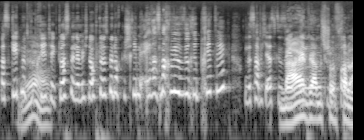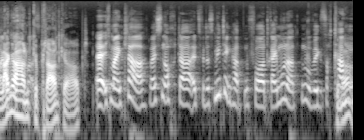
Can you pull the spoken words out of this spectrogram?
Was geht mit Ja. Repretik? Du hast mir nämlich noch, du hast mir noch geschrieben, ey, was machen wir für Repretik? Und das habe ich erst gesehen. nein, wir haben es schon von langer Hand geplant gehabt. Äh, ich meine, klar, weißt du noch, da, als wir das Meeting hatten vor drei Monaten, wo wir gesagt Genau. haben,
